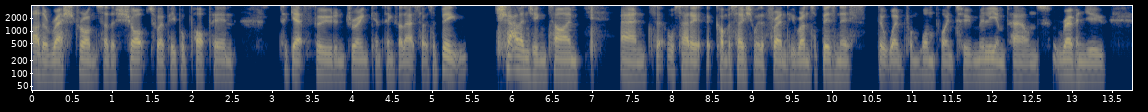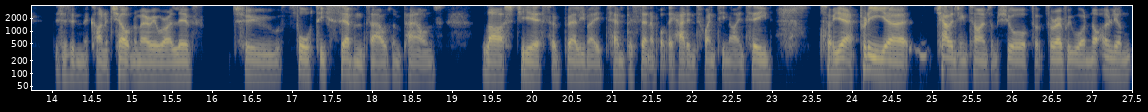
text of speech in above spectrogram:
other restaurants, other shops where people pop in to get food and drink and things like that. So it's a big, challenging time. And also had a, a conversation with a friend who runs a business that went from 1.2 million pounds revenue. This is in the kind of Cheltenham area where I live to 47,000 pounds last year. So barely made 10% of what they had in 2019 so yeah, pretty uh, challenging times, I'm sure, for, for everyone. Not only on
